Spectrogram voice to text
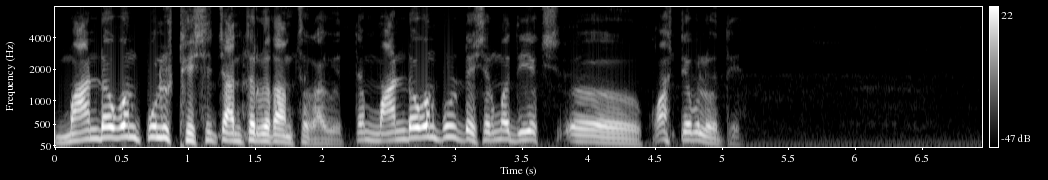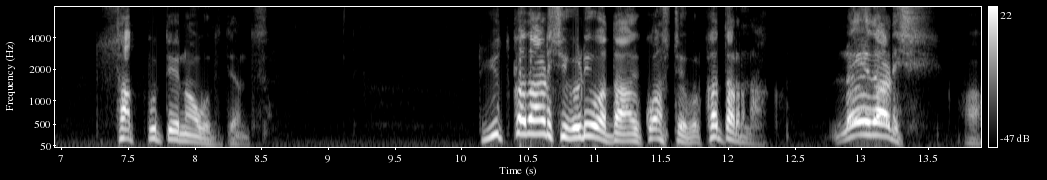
मांडवगण पोलीस स्टेशनच्या अंतर्गत आमचं गाव आहे. त्या मांडवगण पोलीस स्टेशनमध्ये एक कॉन्स्टेबल होते. सातपुते नाव होतं त्यांचं. इतका दाडशी गडी होता कॉन्स्टेबल खतरनाक. लय दाडशी. हां.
